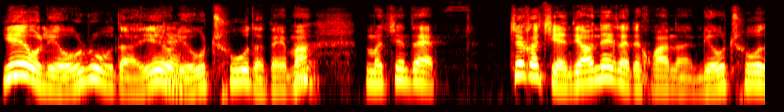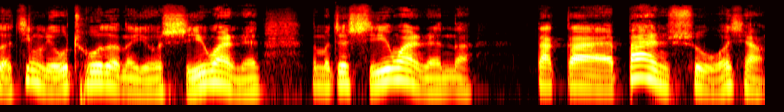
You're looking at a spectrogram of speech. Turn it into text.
也有流入的，也有流出的，对吗？那么现在这个减掉那个的话呢，流出的净流出的呢有十一万人。那么这十一万人呢，大概半数，我想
